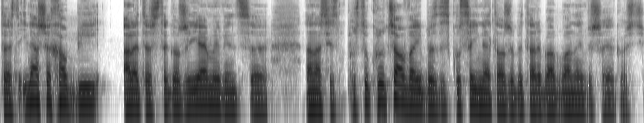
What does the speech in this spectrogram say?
to jest i nasze hobby, ale też z tego żyjemy, więc dla nas jest po prostu kluczowe i bezdyskusyjne to, żeby ta ryba była najwyższej jakości.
